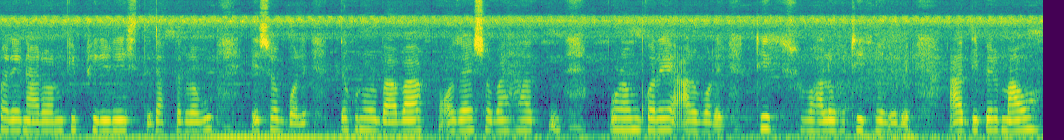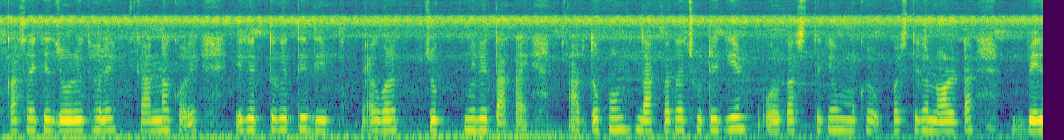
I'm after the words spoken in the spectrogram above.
পারে নারায়ণকে ফিরিয়ে নিয়ে আসতে ডাক্তারবাবু। এসব বলে। তখন ওর বাবা অজয় সবাই হাত প্রণাম করে আর বলে, ঠিক, ভালো, ঠিক হয়ে যাবে। আর দ্বীপের মাও কাঁসাইকে জড়িয়ে ধরে কান্না করে। এ করতে করতে দ্বীপ একবার চোখ মেলে তাকায় আর তখন ডাক্তাররা ছুটে গিয়ে ওর কাছ থেকে, মুখের কাছ থেকে নলটা বের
